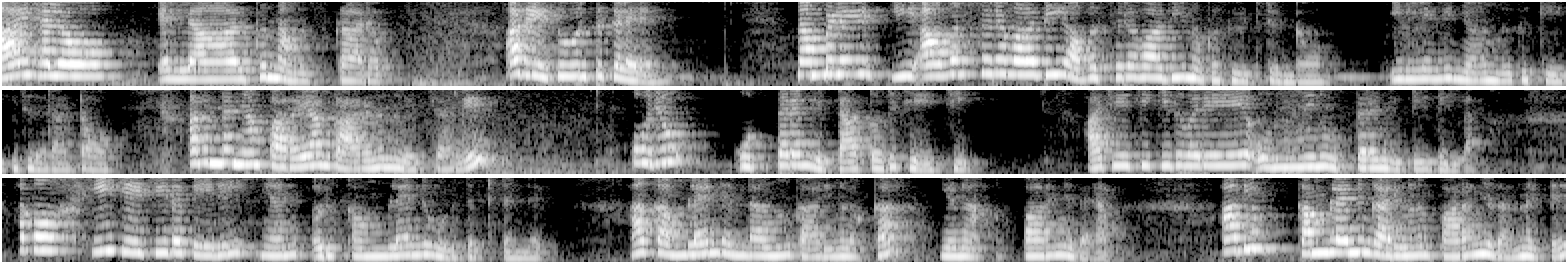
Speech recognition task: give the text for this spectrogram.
Hi hello. എല്ലാവർക്കും നമസ്കാരം. അതെ സുഹൃത്തുക്കളെ നമ്മൾ ഈ അവസരവാദി അവസരവാദി എന്നൊക്കെ കേട്ടിട്ടുണ്ടോ? ഇല്ലെങ്കിൽ ഞാൻ നിങ്ങൾക്ക് കേൾപ്പിച്ചു തരാം കേട്ടോ അതെന്താ ഞാൻ പറയാൻ കാരണം എന്ന് വെച്ചാൽ ഒരു ഉത്തരം കിട്ടാത്ത ഒരു ചേച്ചി. ആ ചേച്ചിക്ക് ഇതുവരെ ഒന്നിനും ഉത്തരം കിട്ടിയിട്ടില്ല. അപ്പോൾ ഈ ചേച്ചിയുടെ പേരിൽ ഞാൻ ഒരു കംപ്ലൈന്റ് കൊടുത്തിട്ടുണ്ട്. ആ കംപ്ലൈന്റ് എന്താണെന്നും കാര്യങ്ങളൊക്കെ ഞാൻ പറഞ്ഞു തരാം. ആദ്യം കംപ്ലൈന്റും കാര്യങ്ങളും പറഞ്ഞു തന്നിട്ട്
